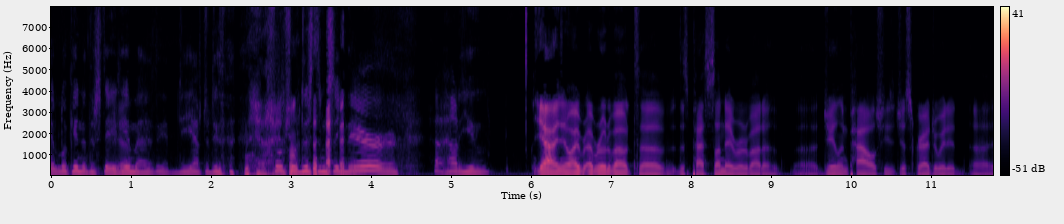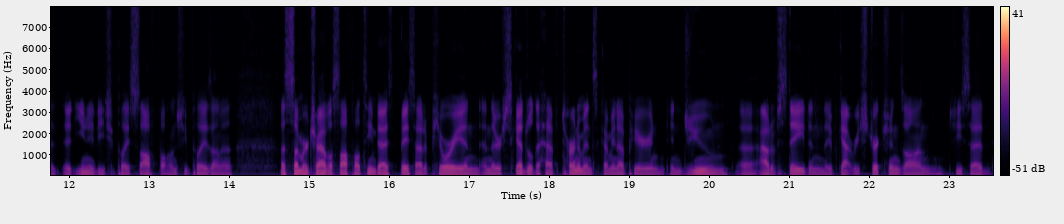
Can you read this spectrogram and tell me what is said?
and look into the stadium. Yeah. Do you have to do the yeah. social distancing there? Or how do you? Yeah, you know, I, I wrote about uh, this past Sunday. I wrote about a uh, Jalen Powell. She's just graduated uh, at Unity. She plays softball, and she plays on a, a summer travel softball team based, based out of Peoria, and, and they're scheduled to have tournaments coming up here in in June uh, out of state, and they've got restrictions on. She said,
